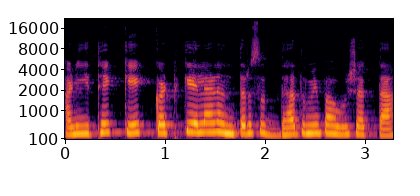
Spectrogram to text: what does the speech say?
आणि इथे केक कट केल्यानंतरसुद्धा तुम्ही पाहू शकता.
